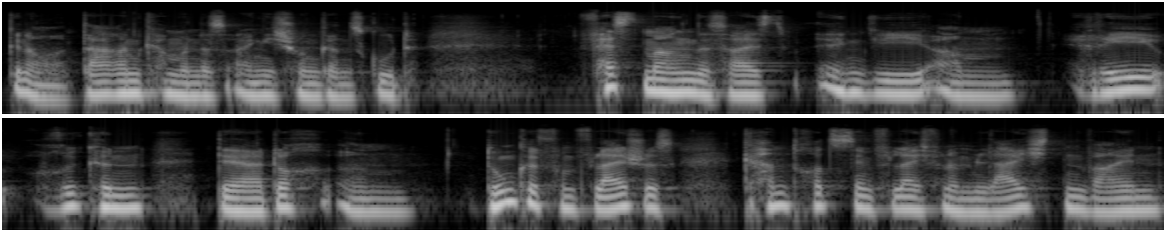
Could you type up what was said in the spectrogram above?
Genau, daran kann man das eigentlich schon ganz gut festmachen. Das heißt, irgendwie am Rehrücken, der doch ähm, dunkel vom Fleisch ist, kann trotzdem vielleicht von einem leichten Wein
